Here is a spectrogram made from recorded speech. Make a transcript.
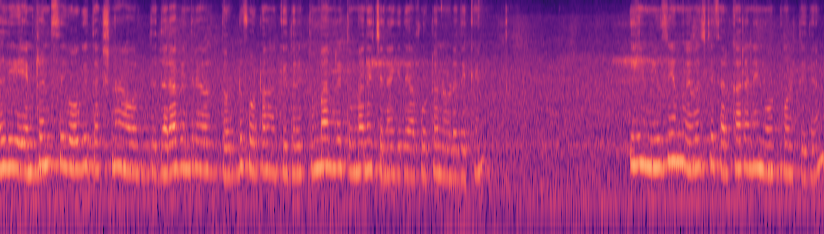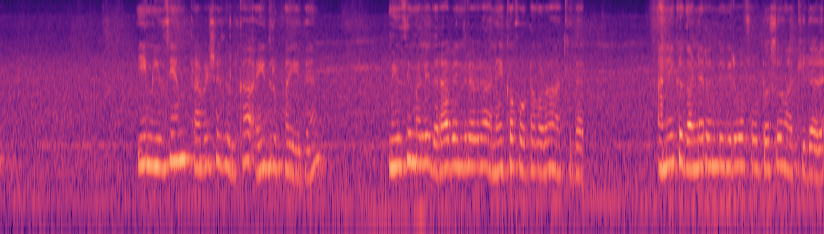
ಅಲ್ಲಿ ಎಂಟ್ರೆನ್ಸಿಗೆ ಹೋಗಿದ ತಕ್ಷಣ ಅವ್ರದ್ದು ದರಾ ಬೇಂದ್ರೆ ಅವ್ರ ದೊಡ್ಡ ಫೋಟೋ ಹಾಕಿದ್ದಾರೆ. ತುಂಬ ಅಂದರೆ ತುಂಬಾ ಚೆನ್ನಾಗಿದೆ ಆ ಫೋಟೋ ನೋಡೋದಕ್ಕೆ. ಈ ಮ್ಯೂಸಿಯಂ ವ್ಯವಸ್ಥೆ ಸರ್ಕಾರನೇ ನೋಡ್ಕೊಳ್ತಿದೆ. ಈ ಮ್ಯೂಸಿಯಂ ಪ್ರವೇಶ ಶುಲ್ಕ ಐದು ರೂಪಾಯಿ ಇದೆ. ಮ್ಯೂಸಿಯಮಲ್ಲಿ ದರಾ ಬೇಂದ್ರೆಯವರ ಅನೇಕ ಫೋಟೋಗಳು ಹಾಕಿದ್ದಾರೆ. ಅನೇಕ ಗಣ್ಯರೊಂದಿಗಿರುವ ಫೋಟೋಸು ಹಾಕಿದ್ದಾರೆ.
